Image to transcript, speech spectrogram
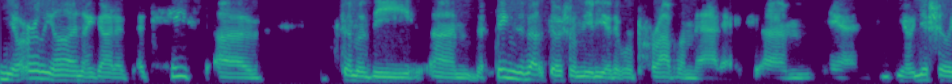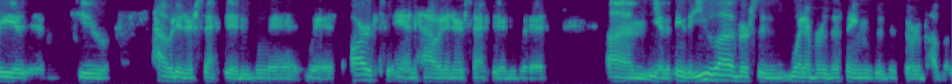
you know early on I got a, a taste of some of the um, the things about social media that were problematic, um, and you know initially to how it intersected with with art and how it intersected with um, you know the things that you love versus whatever the things that the sort of public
